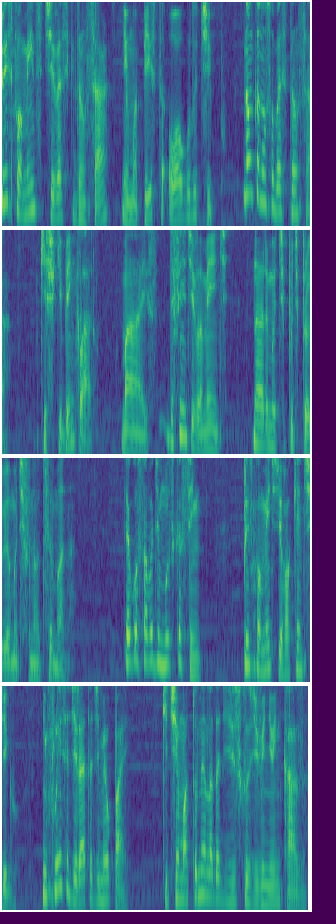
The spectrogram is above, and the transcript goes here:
Principalmente se tivesse que dançar em uma pista ou algo do tipo. Não que eu não soubesse dançar, que fique bem claro, mas definitivamente não era meu tipo de programa de final de semana. Eu gostava de música sim, principalmente de rock antigo, influência direta de meu pai, que tinha uma tonelada de discos de vinil em casa,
